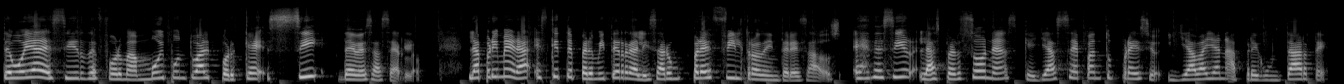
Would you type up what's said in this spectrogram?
te voy a decir de forma muy puntual por qué sí debes hacerlo. La primera es que te permite realizar un prefiltro de interesados, es decir, las personas que ya sepan tu precio y ya vayan a preguntarte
